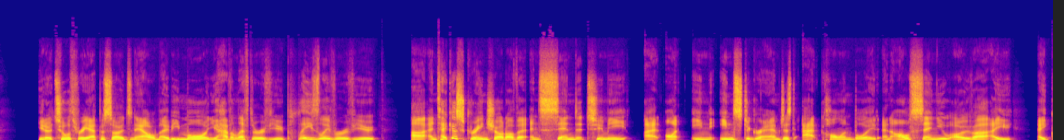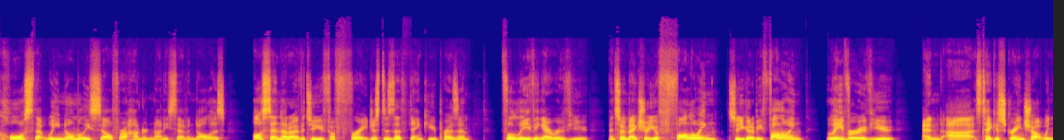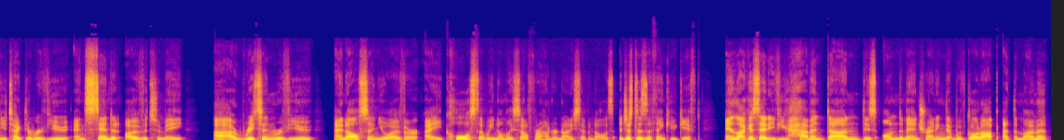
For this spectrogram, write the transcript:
you know, two or three episodes now, or maybe more, and you haven't left a review, please leave a review uh, and take a screenshot of it and send it to me at on in Instagram, just at Colin Boyd, and I'll send you over a a course that we normally sell for $197. I'll send that over to you for free, just as a thank you present for leaving a review. And so make sure you're following. So you got to be following, leave a review, and uh, take a screenshot when you take the review and send it over to me, uh, a written review, and I'll send you over a course that we normally sell for $197, just as a thank you gift. And like I said, if you haven't done this on demand training that we've got up at the moment,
